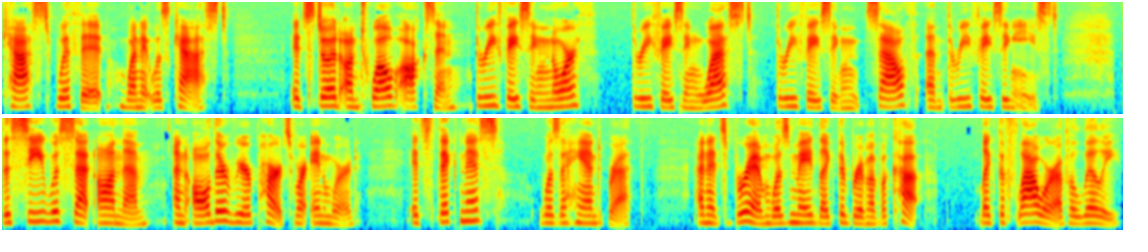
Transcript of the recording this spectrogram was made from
cast with it when it was cast. It stood on twelve oxen, three facing north, three facing west, three facing south, and three facing east. The sea was set on them, and all their rear parts were inward. Its thickness was a handbreadth, and its brim was made like the brim of a cup like the flower of a lily.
